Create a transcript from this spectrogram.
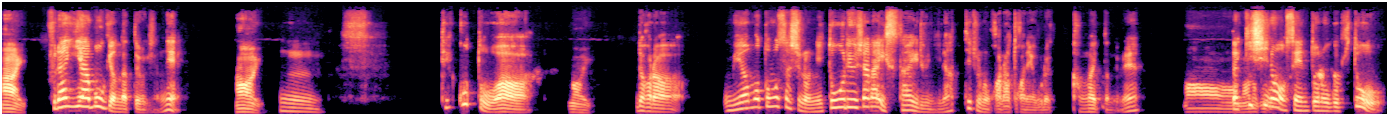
はい。フライヤー防御になってるわけじゃんね。はい。うん。ってことは、はい。だから、宮本武蔵の二刀流じゃないスタイルになってるのかなとかね、俺考えてたんだよね。あ騎士の戦闘の動きと、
